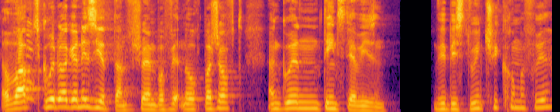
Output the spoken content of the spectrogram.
Aber habt gut organisiert dann, scheinbar für die Nachbarschaft, einen guten Dienst erwiesen. Wie bist du in die Schule gekommen früher?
